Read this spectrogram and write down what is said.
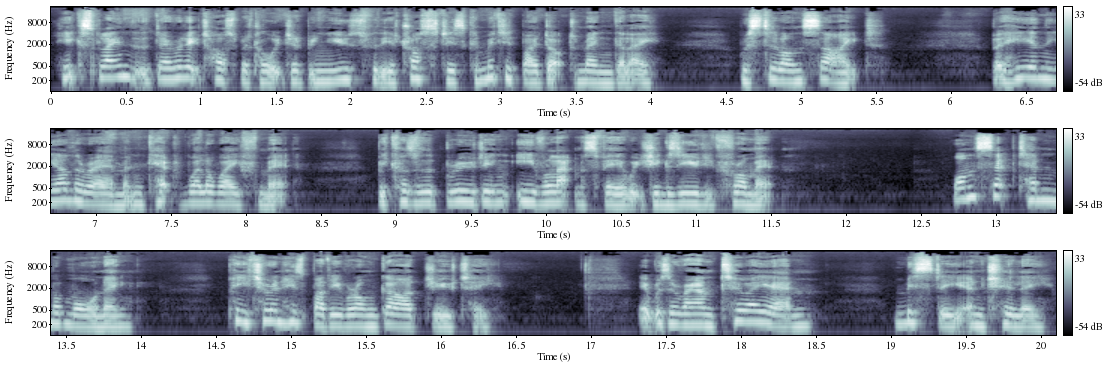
He explained that the derelict hospital, which had been used for the atrocities committed by Dr. Mengele, was still on site, but he and the other airmen kept well away from it because of the brooding, evil atmosphere which exuded from it. One September morning, Peter and his buddy were on guard duty. It was around 2 a.m., misty and chilly.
